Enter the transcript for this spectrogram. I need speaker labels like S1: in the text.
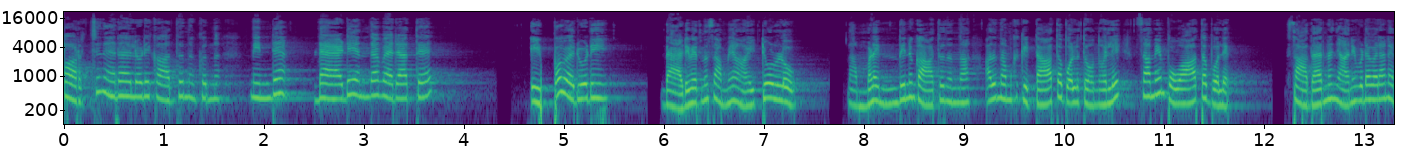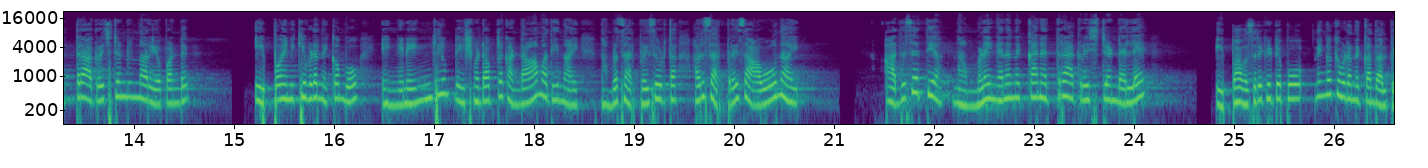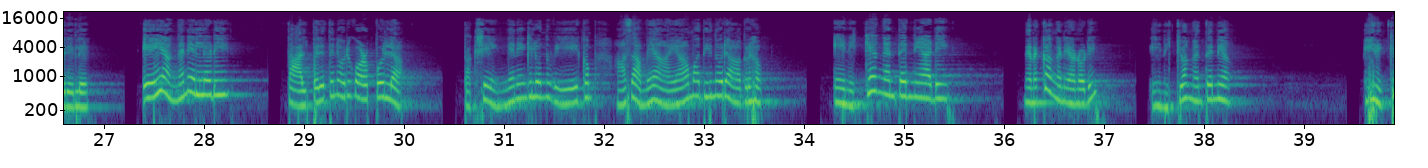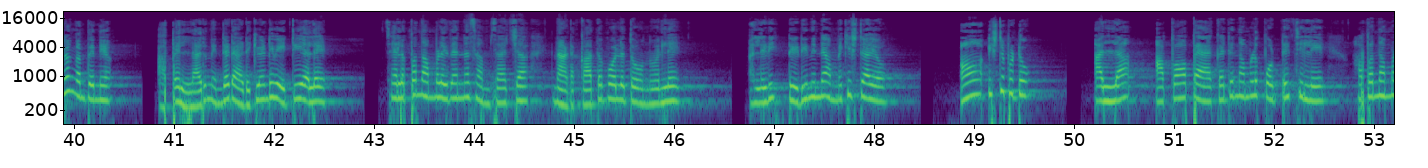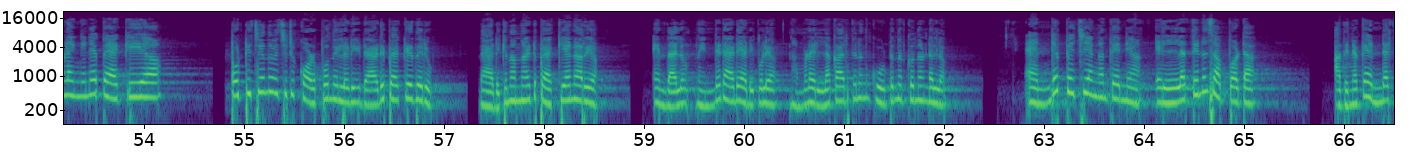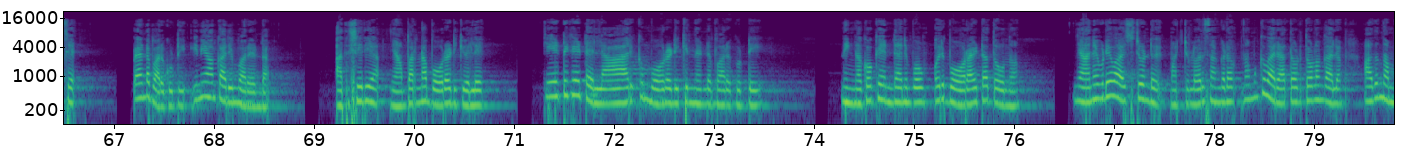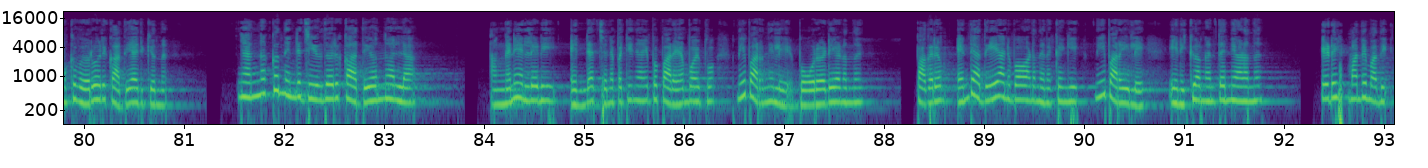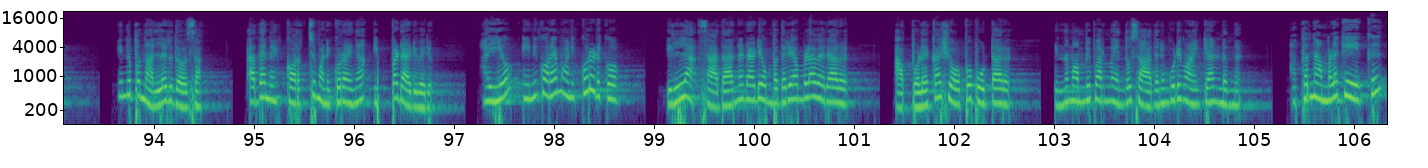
S1: കുറച്ചു നേരമായാലോടി കാത്തു നിൽക്കുന്നു. നിന്റെ ഡാഡി എന്താ വരാത്തെ? ഇപ്പൊ വരൂടി ഡാഡി വരുന്ന സമയം ആയിട്ടേ ഉള്ളൂ നമ്മൾ എന്തിനും കാത്തു നിന്നാ അത് നമുക്ക് കിട്ടാത്ത പോലെ തോന്നുമല്ലേ സമയം പോവാത്ത പോലെ. സാധാരണ ഞാനിവിടെ വരാൻ എത്ര ആഗ്രഹിച്ചിട്ടുണ്ടെന്ന് അറിയോ പണ്ട്? ഇപ്പൊ എനിക്ക് ഇവിടെ നിൽക്കുമ്പോൾ എങ്ങനെയെങ്കിലും രേഷ്മ ഡോക്ടറെ കണ്ടാൽ മതി എന്നായി നമ്മൾ സർപ്രൈസ് കൊടുത്താൽ അത് സർപ്രൈസ് ആവുമെന്നായി അത് സത്യ. നമ്മൾ ഇങ്ങനെ നിൽക്കാൻ എത്ര ആഗ്രഹിച്ചിട്ടുണ്ടല്ലേ? ഇപ്പൊ അവസരം കിട്ടിയപ്പോ നിങ്ങൾക്ക് ഇവിടെ നിൽക്കാൻ താല്പര്യമില്ലേ? ഏയ് അങ്ങനെയല്ലടി. താല്പര്യത്തിന് ഒരു കുഴപ്പമില്ല. പക്ഷെ എങ്ങനെയെങ്കിലും ഒന്ന് വേഗം ആ സമയം ആയാ മതി എന്നൊരാഗ്രഹം എനിക്ക് അങ്ങനെ തന്നെയാടി. നിനക്ക് അങ്ങനെയാണോടി എനിക്കും അങ്ങനെ തന്നെയാ. എനിക്കും അങ്ങനെ തന്നെയാ. അപ്പൊ എല്ലാരും നിന്റെ ഡാഡിക്ക് വേണ്ടി വെയിറ്റ് ചെയ്യാലേ ചിലപ്പോ നമ്മൾ ഇതന്നെ സംസാരിച്ചാ നടക്കാത്ത പോലെ തോന്നുമല്ലേ അല്ലടി ടെടി നിന്റെ അമ്മയ്ക്ക് ഇഷ്ടായോ? ആ ഇഷ്ടപ്പെട്ടു. അല്ല അപ്പൊ ആ പാക്കറ്റ് നമ്മൾ പൊട്ടിച്ചില്ലേ? അപ്പൊ നമ്മൾ എങ്ങനെയാ പാക്ക് ചെയ്യാ? പൊട്ടിച്ചെന്ന് വെച്ചിട്ട് കുഴപ്പമൊന്നുമില്ലടി. ഡാഡി പാക്ക് ചെയ്ത് തരും. ഡാഡിക്ക് നന്നായിട്ട് പാക്ക് ചെയ്യാൻ അറിയാം എന്തായാലും നിന്റെ ഡാഡി അടിപൊളിയാ. നമ്മൾ എല്ലാ കാര്യത്തിനും കൂട്ടു നിൽക്കുന്നുണ്ടല്ലോ എന്റെ അപ്പച്ചി അങ്ങനെ തന്നെയാ. എല്ലാത്തിനും സപ്പോർട്ടാ അതിനൊക്കെ എന്റെ അച്ഛൻ. വേണ്ട പാറക്കുട്ടി ഇനി ആ കാര്യം പറയണ്ട. അത് ശരിയാ ഞാൻ പറഞ്ഞാൽ ബോറടിക്കുമല്ലേ കേട്ട് കേട്ട് എല്ലാവർക്കും ബോറടിക്കുന്നുണ്ട് പാറക്കുട്ടി നിങ്ങൾക്കൊക്കെ എന്റെ അനുഭവം ഒരു ബോറായിട്ടാ തോന്നുക. ഞാനിവിടെ വായിച്ചിട്ടുണ്ട്. മറ്റുള്ളവരുടെ സങ്കടം നമുക്ക് വരാത്തോടത്തോളം കാലം അത് നമുക്ക് വേറെ ഒരു കഥയായിരിക്കുന്നു ഞങ്ങൾക്കും നിന്റെ ജീവിതം ഒരു കഥയൊന്നുമല്ല. അങ്ങനെയല്ലേടി എന്റെ അച്ഛനെ പറ്റി ഞാൻ ഇപ്പോൾ പറയാൻ പോയപ്പോൾ നീ പറഞ്ഞില്ലേ ബോറടിയാണെന്ന് പകരം എന്റെ അതേ അനുഭവമാണ് നിനക്കെങ്കിൽ നീ പറയില്ലേ? എനിക്കും അങ്ങനെ തന്നെയാണെന്ന്. എടി മതി മതി. ഇന്നിപ്പോ നല്ലൊരു ദിവസം. അതന്നെ കുറച്ച് മണിക്കൂർ കഴിഞ്ഞാൽ ഇപ്പൊ ഡാഡി വരും. അയ്യോ ഇനി കുറെ മണിക്കൂർ എടുക്കോ? ഇല്ല സാധാരണ ഡാഡി ഒമ്പതര ആകുമ്പോഴാ വരാറ്. അപ്പോഴേക്കാ ഷോപ്പ് പൂട്ടാറ്. ഇന്ന് മമ്മി പറഞ്ഞു എന്തോ സാധനം കൂടി വാങ്ങിക്കാനുണ്ടെന്ന്. അപ്പൊ നമ്മളെ കേക്ക്?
